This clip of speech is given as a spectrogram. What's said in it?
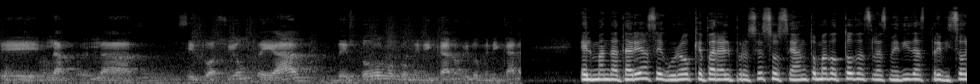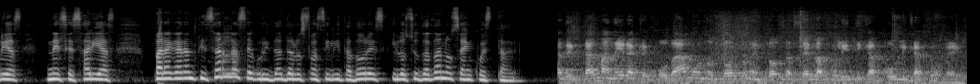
eh, la, la situación real de todos los dominicanos y dominicanas. El mandatario aseguró que para el proceso se han tomado todas las medidas previsorias necesarias para garantizar la seguridad de los facilitadores y los ciudadanos a encuestar. De tal manera que podamos nosotros entonces hacer la política pública correcta.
